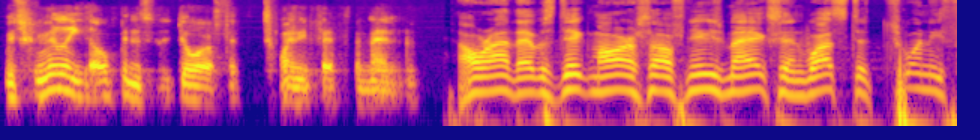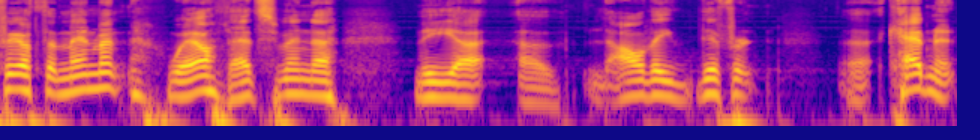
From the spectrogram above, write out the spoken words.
which really opens the door for the 25th Amendment. All right, that was Dick Morris off Newsmax. And what's the 25th Amendment? Well, that's when uh, the uh, uh, all the different uh, cabinet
